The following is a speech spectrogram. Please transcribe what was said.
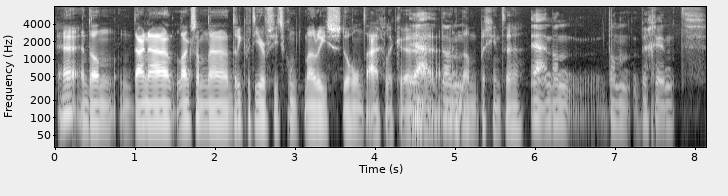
En dan daarna, langzaam na drie kwartier of zoiets, komt Maurice de hond eigenlijk. Uh, ja, dan, en dan begint... Uh, ja, en dan, dan begint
